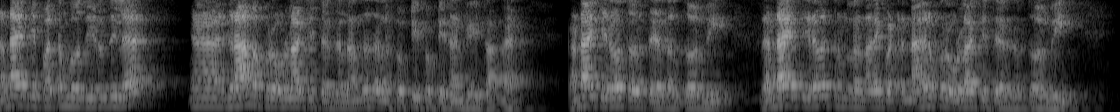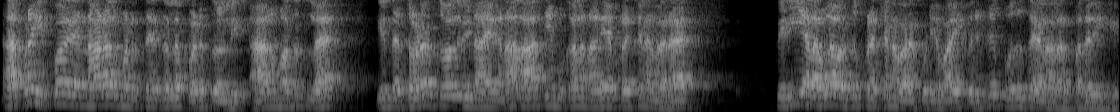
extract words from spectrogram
ரெண்டாயிரத்தி பத்தொம்போது இறுதியில் கிராமப்புற உள்ளாட்சி தேர்தல் வந்தது அதில் ஃபிஃப்டி ஃபிஃப்டி தான் ஜெயித்தாங்க. ரெண்டாயிரத்தி இருபத்தொரு தேர்தல் தோல்வி. ரெண்டாயிரத்தி இருபத்தி ரெண்டில் நடைபெற்ற நகர்ப்புற உள்ளாட்சி தேர்தல் தோல்வி. அப்புறம் இப்போ நாடாளுமன்ற தேர்தலில் படுதோல்வி. ஆக மொத்தத்தில் இந்த தொடர் தோல்வி நாயகனால் அதிமுகவில் நிறைய பிரச்சனை வர பெரிய அளவில் அவருக்கு பிரச்சனை வரக்கூடிய வாய்ப்பு இருக்குது பொதுச் செயலாளர் பதவிக்கு.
